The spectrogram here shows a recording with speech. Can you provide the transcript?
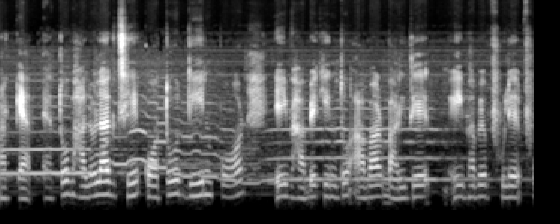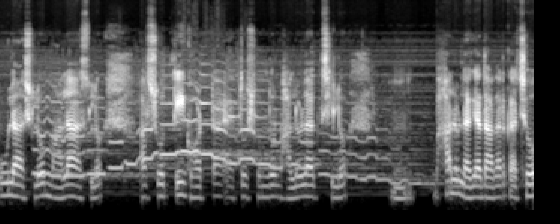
আর এত ভালো লাগছে কত দিন পর এইভাবে কিন্তু আবার বাড়িতে এইভাবে ফুলে, ফুল আসলো, মালা আসলো। আর সত্যিই ঘরটা এত সুন্দর, ভালো লাগছিল। ভালো লাগে। আর দাদার কাছেও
